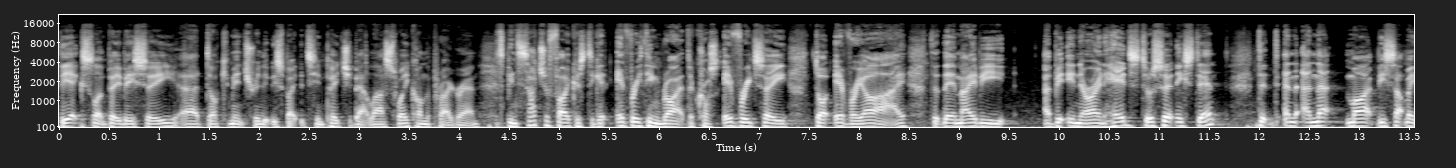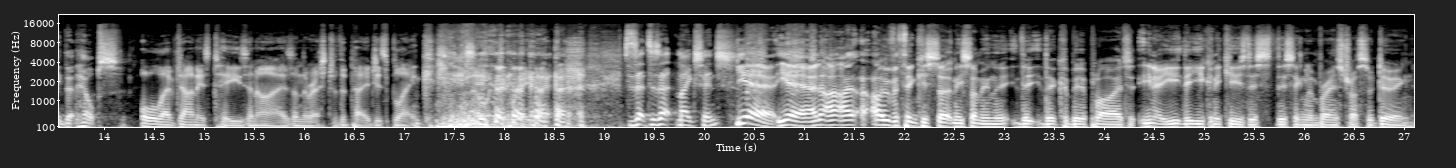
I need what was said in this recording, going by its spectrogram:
the excellent BBC uh, documentary that we spoke to Tim Peach about last week on the program, it's been such a focus to get everything right, to cross every T, dot every I, that there may be a bit in their own heads to a certain extent, that, and and that might be something that helps. all they've done is T's and I's, and the rest of the page is blank. no one can read it. Does that does that make sense? Yeah, yeah, and I, I overthink is certainly something that, that that could be applied. You know, you, that you can accuse this this England Brains Trust of doing.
